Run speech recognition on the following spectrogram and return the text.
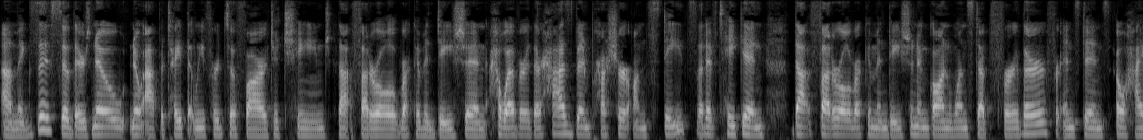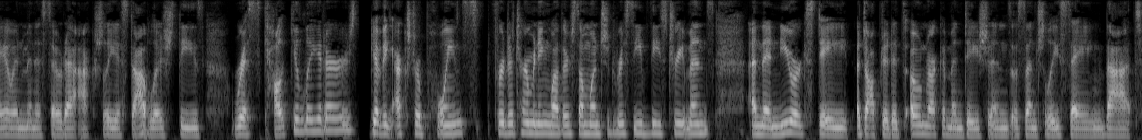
um, exists. So there's no no appetite that we've heard so far to change that federal recommendation. However, there has been pressure on states that have taken that federal recommendation and gone one step further. For instance, Ohio and Minnesota actually established these risk calculators, giving extra points for determining whether someone should receive these treatments. And then New York State adopted its own recommendations, essentially saying that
